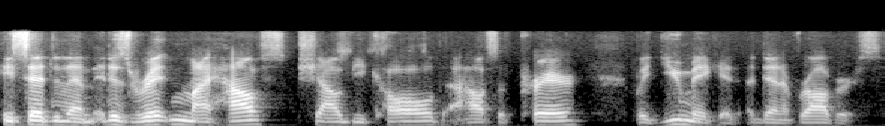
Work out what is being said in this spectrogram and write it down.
He said to them, It is written, My house shall be called a house of prayer, but you make it a den of robbers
